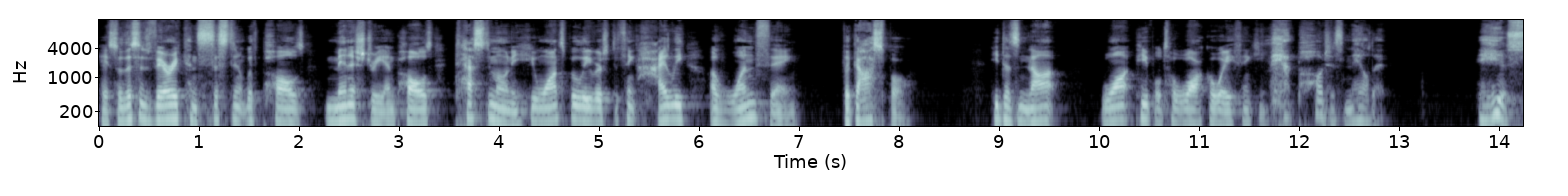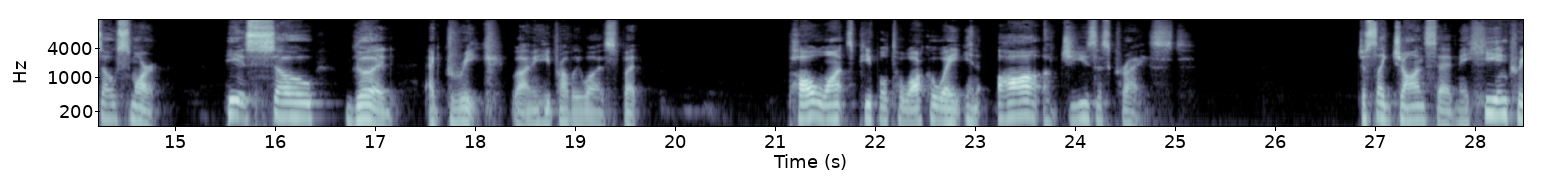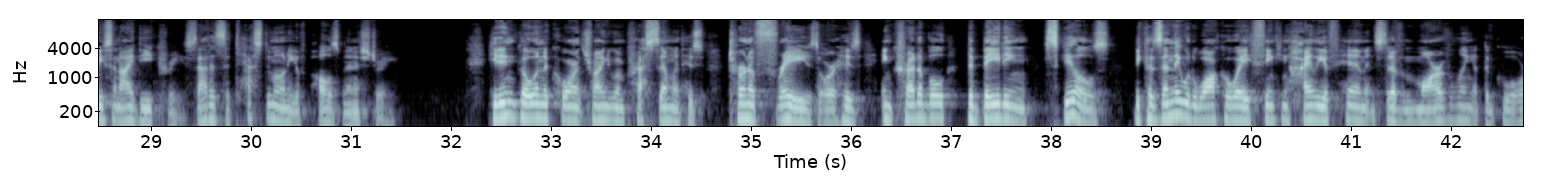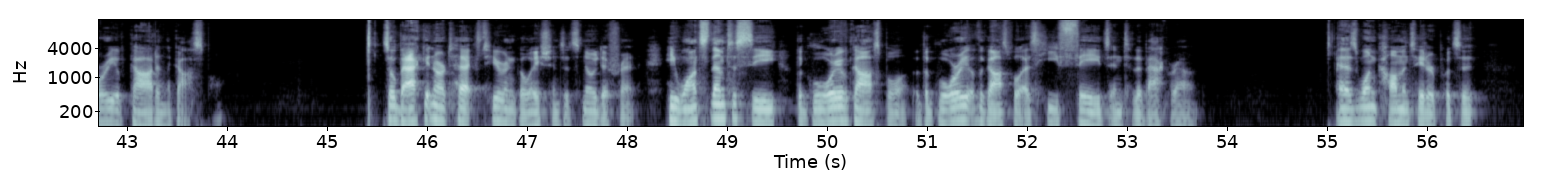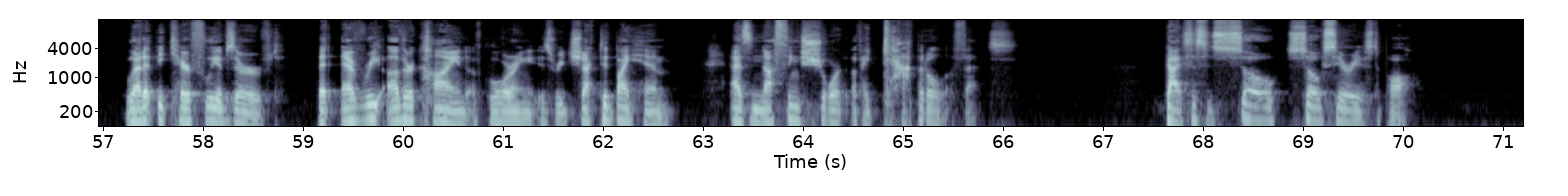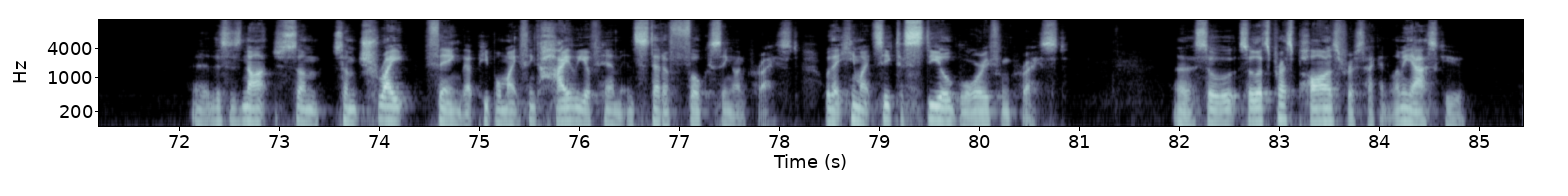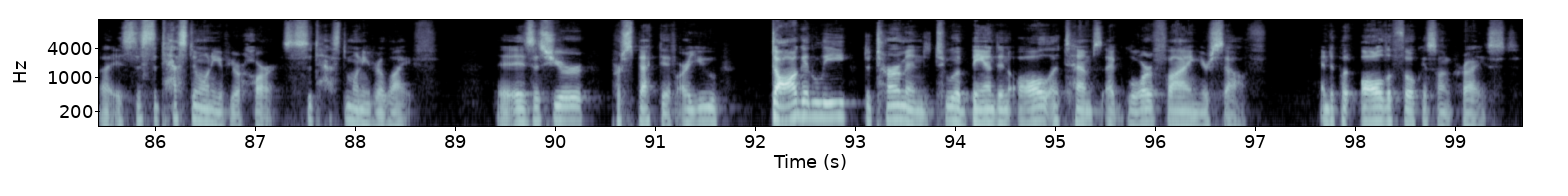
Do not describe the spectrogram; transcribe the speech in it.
Okay, so this is very consistent with Paul's ministry and Paul's testimony. He wants believers to think highly of one thing the gospel. He does not want people to walk away thinking, man, Paul just nailed it. He is so smart. He is so good at Greek. Well, I mean, he probably was, but Paul wants people to walk away in awe of Jesus Christ. Just like John said, may he increase and I decrease. That is the testimony of Paul's ministry. He didn't go into Corinth trying to impress them with his turn of phrase or his incredible debating skills, because then they would walk away thinking highly of him instead of marveling at the glory of God in the gospel. So, back in our text here in Galatians, it's no different. He wants them to see the glory of gospel, the glory of the gospel as he fades into the background. As one commentator puts it, let it be carefully observed that every other kind of glorying is rejected by him as nothing short of a capital offense. Guys, this is so, so serious to Paul. Uh, this is not some, some trite thing that people might think highly of him instead of focusing on Christ, or that he might seek to steal glory from Christ. Uh, so, so let's press pause for a second. Let me ask you uh, is this the testimony of your heart? Is this the testimony of your life? Is this your perspective? Are you doggedly determined to abandon all attempts at glorifying yourself and to put all the focus on Christ?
